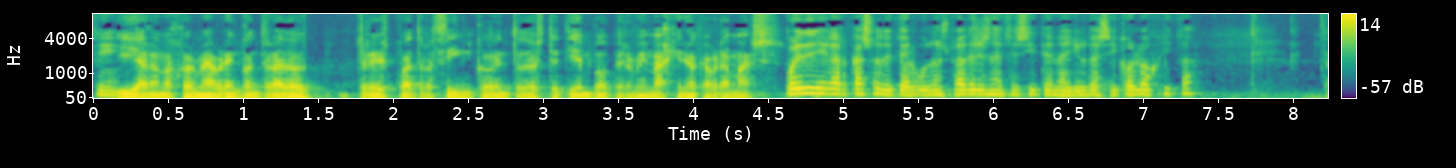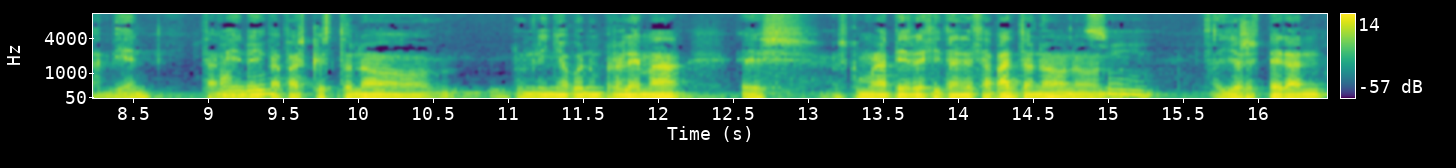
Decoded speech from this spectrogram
y a lo mejor me habré encontrado 3, 4, 5 en todo este tiempo, pero me imagino que habrá más. ¿Puede llegar caso de que algunos padres necesiten ayuda psicológica? También, también, hay papás que esto no... Un niño con un problema es, es como una piedrecita en el zapato, ¿no? no Ellos esperan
